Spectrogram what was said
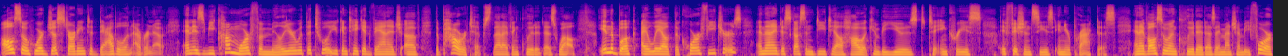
also who are just starting to dabble in Evernote. And as you become more familiar with the tool, you can take advantage of the power tips that I've included as well. In the book, I lay out the core features and then I discuss in detail how it can be used to increase efficiencies in your practice. And I've also included, as I mentioned before,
